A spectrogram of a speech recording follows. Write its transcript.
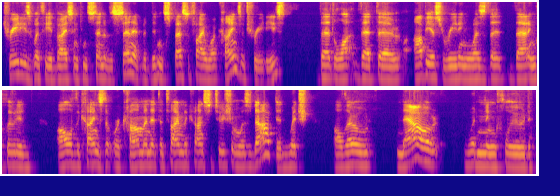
treaties with the advice and consent of the Senate, but didn't specify what kinds of treaties, that, that the obvious reading was that that included all of the kinds that were common at the time the Constitution was adopted, which although now wouldn't include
